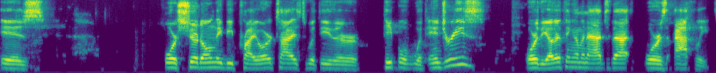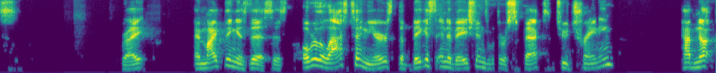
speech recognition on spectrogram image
is or should only be prioritized with either people with injuries or the other thing I'm going to add to that or is athletes. Right? And my thing is this is over the last 10 years the biggest innovations with respect to training have not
